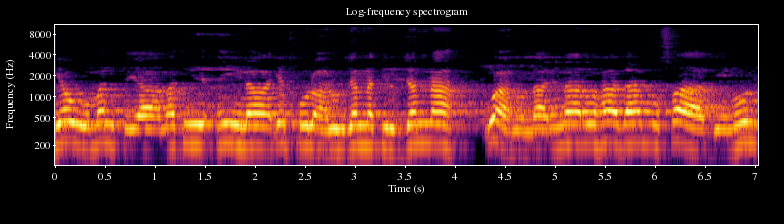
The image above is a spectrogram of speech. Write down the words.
ywma alqiyaamati xiina yadkulu ahlu اljannati اljanna wahlu naari naar wahada musaadimun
